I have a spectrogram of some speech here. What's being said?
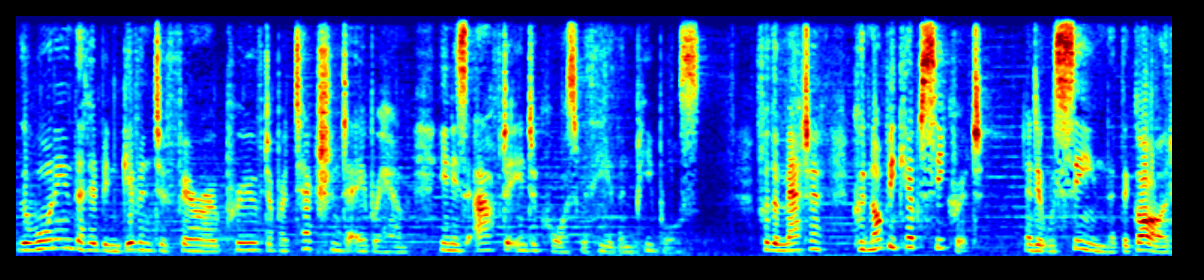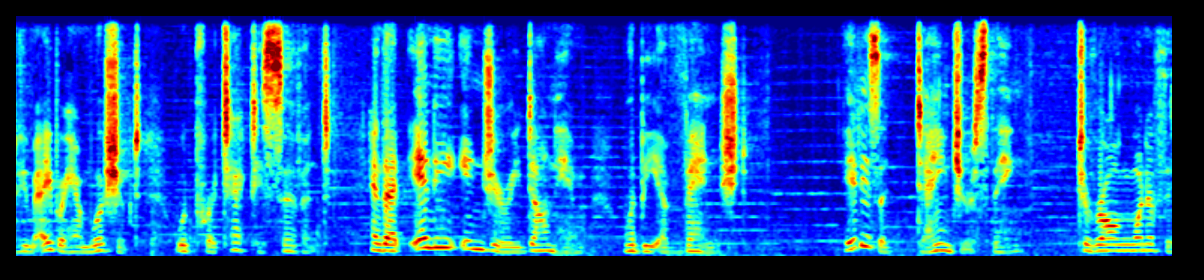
The warning that had been given to Pharaoh proved a protection to Abraham in his after intercourse with heathen peoples. For the matter could not be kept secret, and it was seen that the God whom Abraham worshipped would protect his servant, and that any injury done him would be avenged. It is a dangerous thing to wrong one of the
